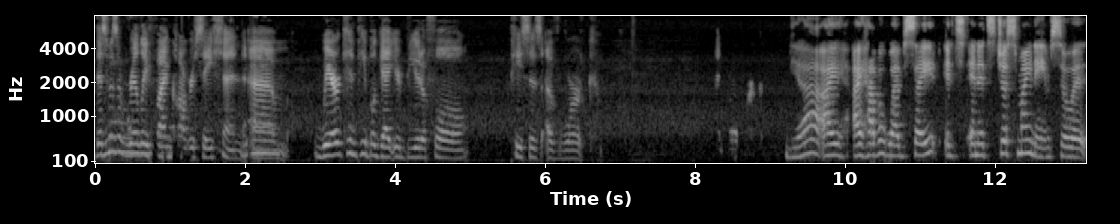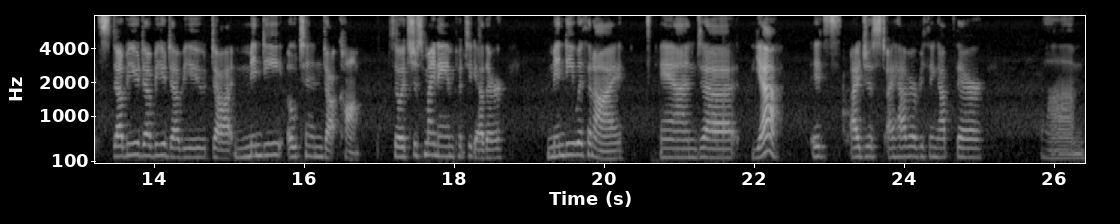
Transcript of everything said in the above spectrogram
This was a really fun conversation. Um, where can people get your beautiful pieces of work. Yeah, I I have a website. It's and it's just my name, so it's www.mindyoten.com. So it's just my name put together, Mindy with an I, and uh, yeah, it's I just I have everything up there. Um,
